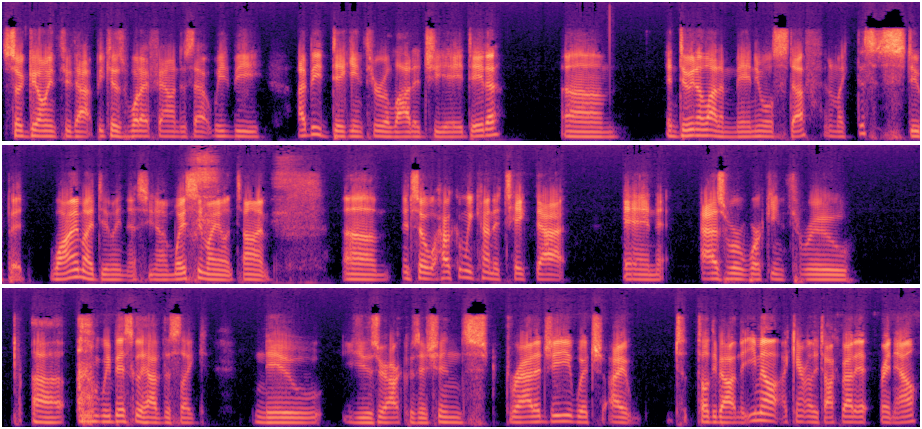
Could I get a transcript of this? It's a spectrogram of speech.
so going through that because what I found is that we'd be I'd be digging through a lot of GA data um, and doing a lot of manual stuff, and I'm like, this is stupid. Why am I doing this? You know, I'm wasting my own time. Um, and so, how can we kind of take that and as we're working through, uh, we basically have this like new user acquisition strategy, which I t- told you about in the email. I can't really talk about it right now,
